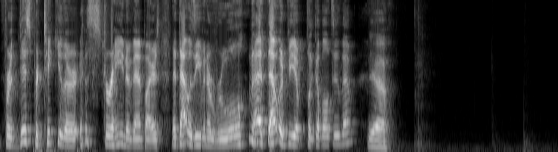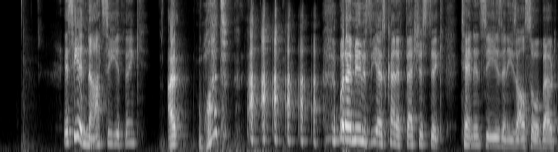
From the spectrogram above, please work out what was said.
for this particular strain of vampires that that was even a rule that that would be applicable to them. Yeah. Is he a Nazi? You think? I what? what I mean is he has kind of fascistic tendencies, and he's also about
